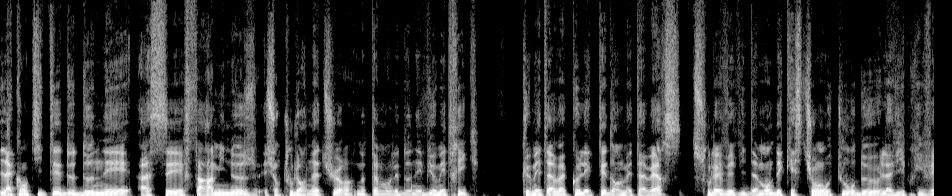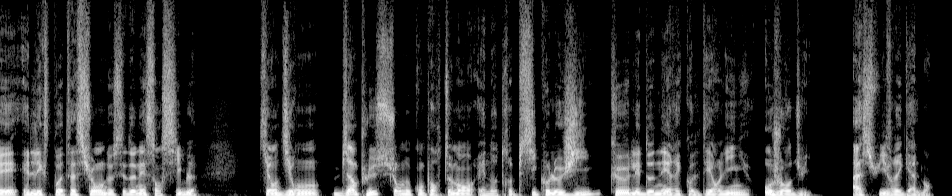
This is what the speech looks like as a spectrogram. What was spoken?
la quantité de données assez faramineuses et surtout leur nature, notamment les données biométriques que Meta va collecter dans le métaverse, soulève évidemment des questions autour de la vie privée et l'exploitation de ces données sensibles qui en diront bien plus sur nos comportements et notre psychologie que les données récoltées en ligne aujourd'hui. À suivre également.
